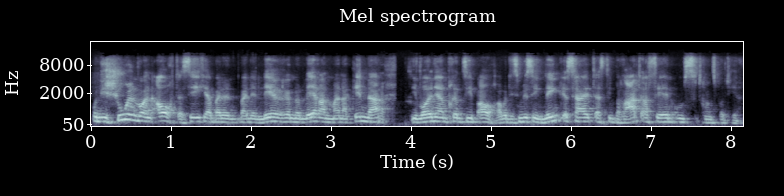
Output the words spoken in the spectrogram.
Und die Schulen wollen auch, das sehe ich ja bei den, bei den Lehrerinnen und Lehrern meiner Kinder, ja. die wollen ja im Prinzip auch. Aber das Missing Link ist halt, dass die Berater fehlen, um es zu transportieren.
